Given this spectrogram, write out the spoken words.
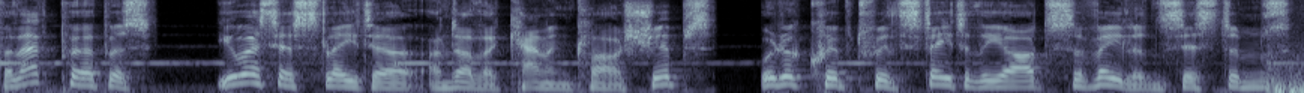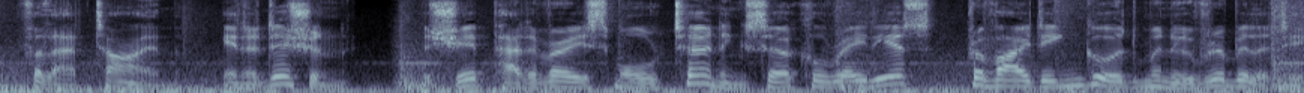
For that purpose, USS Slater and other Cannon-class ships were equipped with state-of-the-art surveillance systems for that time. In addition, the ship had a very small turning circle radius, providing good maneuverability.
